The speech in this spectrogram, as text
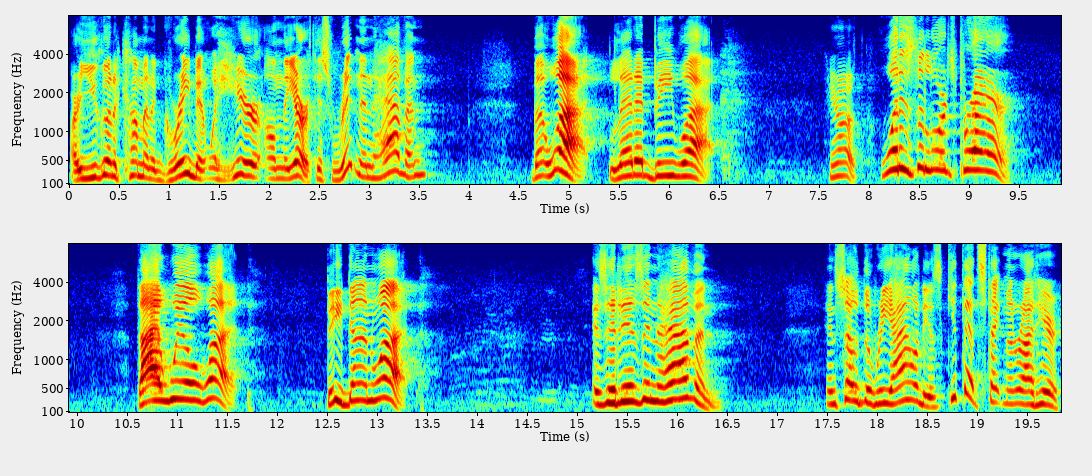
are you going to come in agreement with here on the earth? It's written in heaven, but what? Let it be what? Here on earth. What is the Lord's Prayer? Thy will what? Be done what? As it is in heaven. And so the reality is, get that statement right here.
